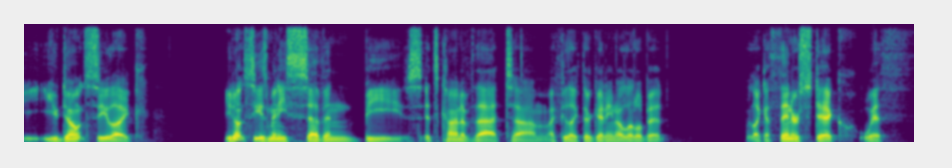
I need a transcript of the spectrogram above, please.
you don't see like you don't see as many seven b's it's kind of that um, i feel like they're getting a little bit like a thinner stick with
